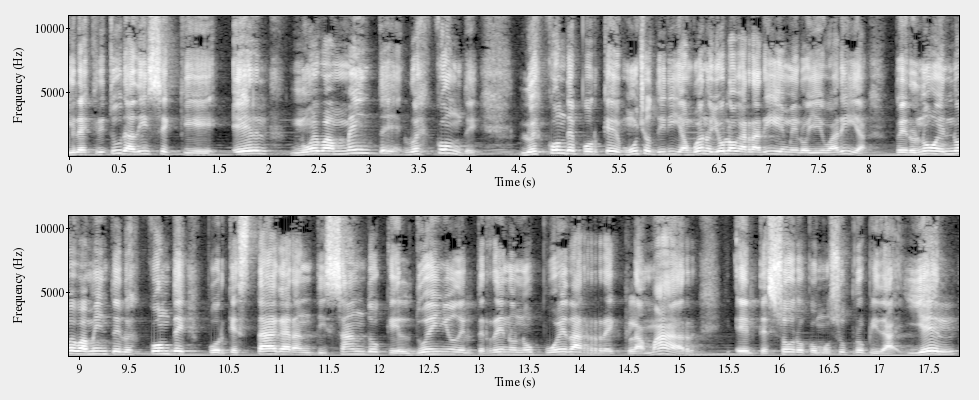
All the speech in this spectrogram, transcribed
Y la escritura dice que él nuevamente lo esconde. Lo esconde porque muchos dirían, bueno, yo lo agarraría y me lo llevaría, pero no, él nuevamente lo esconde porque está garantizando que el dueño del terreno no pueda reclamar el tesoro como su propiedad. Y él,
